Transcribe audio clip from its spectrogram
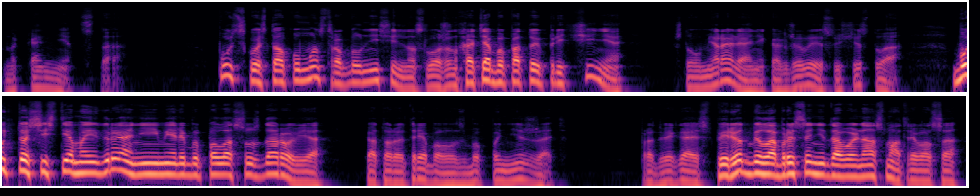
наконец-то! Путь сквозь толпу монстров был не сильно сложен, хотя бы по той причине, что умирали они как живые существа. Будь то система игры, они имели бы полосу здоровья, которую требовалось бы понижать. Продвигаясь вперед, Белобрысый недовольно осматривался —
